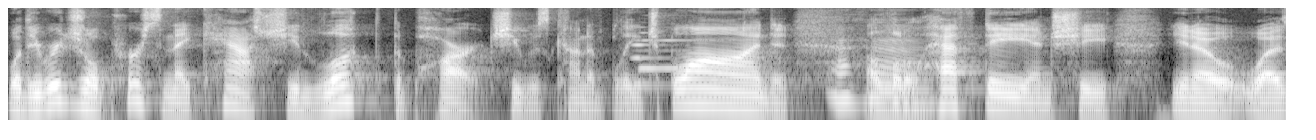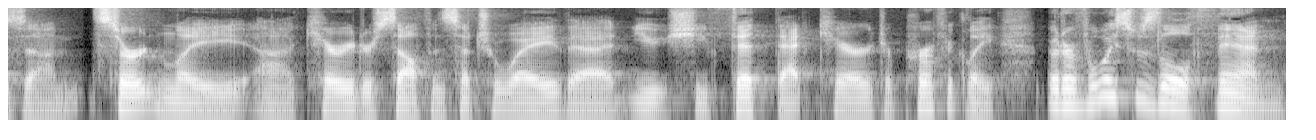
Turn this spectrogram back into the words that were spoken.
Well, the original person they cast, she looked the part. She was kind of bleach blonde and a little hefty, and she, you know, was um, certainly uh, carried herself in such a way that you she fit that character perfectly. But her voice was a little thin,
